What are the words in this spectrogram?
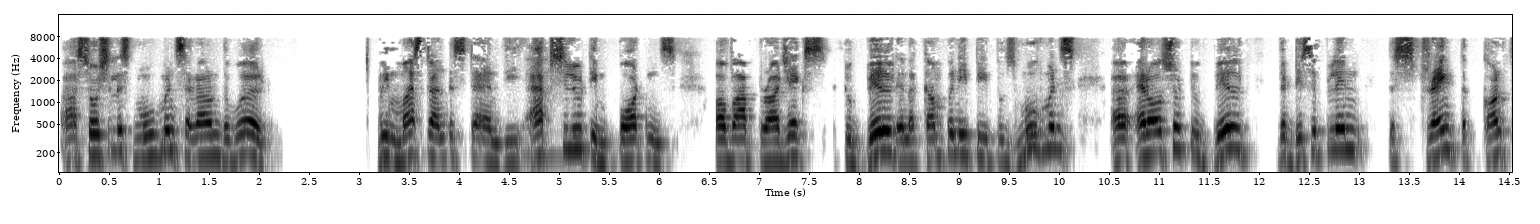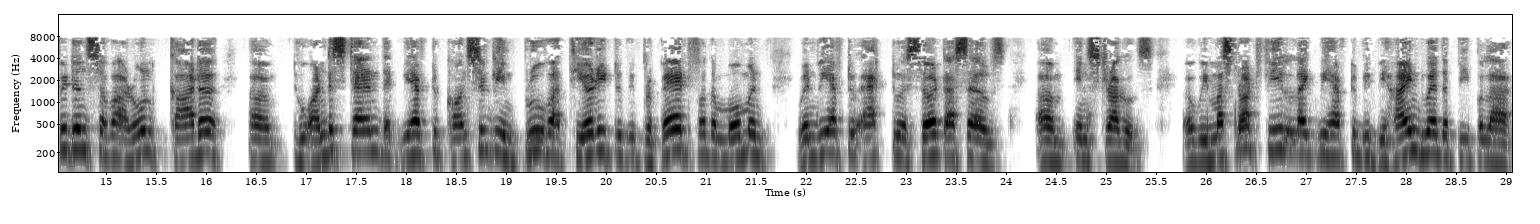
our socialist movements around the world, we must understand the absolute importance of our projects to build and accompany people's movements uh, and also to build the discipline the strength, the confidence of our own cadre um, who understand that we have to constantly improve our theory to be prepared for the moment when we have to act to assert ourselves um, in struggles. Uh, we must not feel like we have to be behind where the people are.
